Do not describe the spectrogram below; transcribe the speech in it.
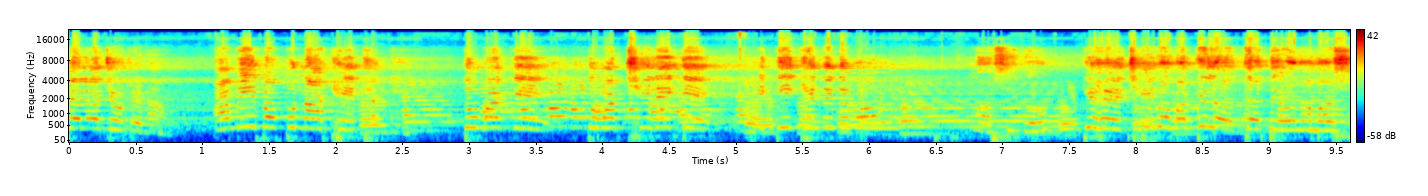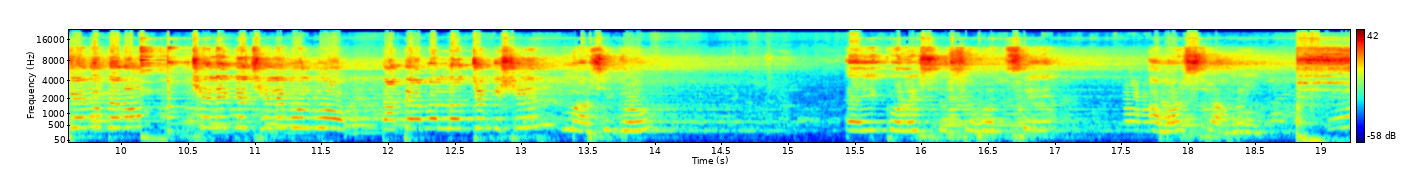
বেলা জোটে না। আমি বাপু না খেয়ে থাকি। তোমাকে তোমার ছেলেকে আমি কি খেতে দেবো? মাসি গো কি হয়েছে? আমাকে লজ্জা দেও না মাসি। কেন কেন? ছেলেকে ছেলে বলব তাতে আবার লজ্জা কিসের? মাসি গো এই কোলের শিশু হচ্ছে আমার স্বামী। ও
